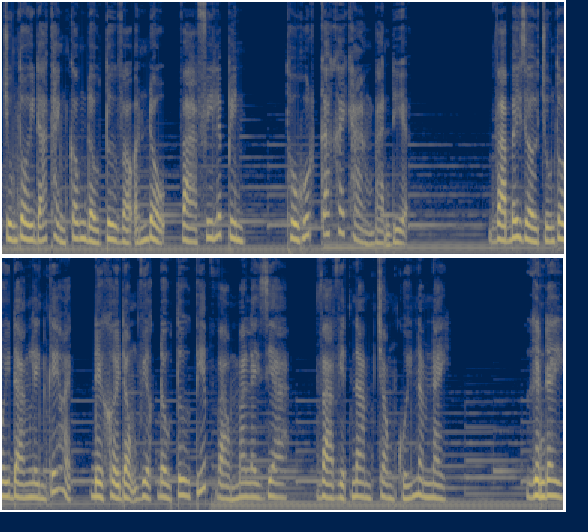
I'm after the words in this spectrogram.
Chúng tôi đã thành công đầu tư vào Ấn Độ và Philippines, thu hút các khách hàng bản địa. Và bây giờ chúng tôi đang lên kế hoạch để khởi động việc đầu tư tiếp vào Malaysia và Việt Nam trong cuối năm nay. Gần đây,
